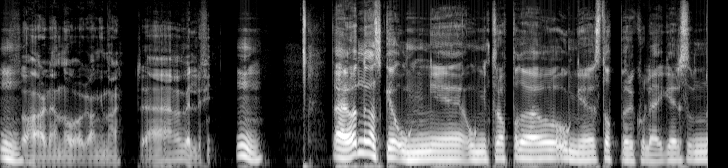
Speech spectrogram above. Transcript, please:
Mm. så har den overgangen vært eh, veldig fin. Mm. Det er jo en ganske ung, ung tropp, og det er jo unge stopperkolleger som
